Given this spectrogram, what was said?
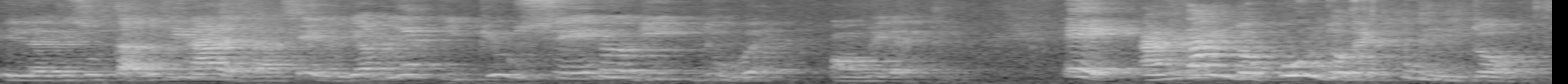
il risultato finale sarà seno di omega t più seno di 2 omega t. E andando punto per punto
